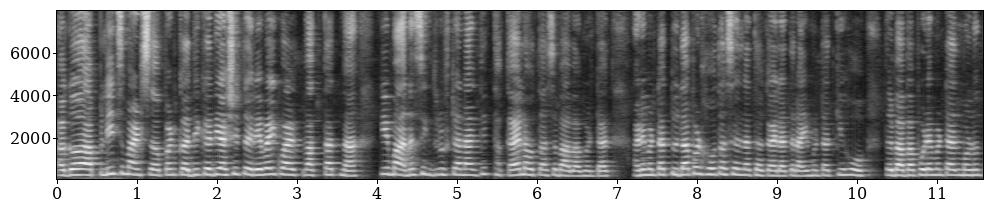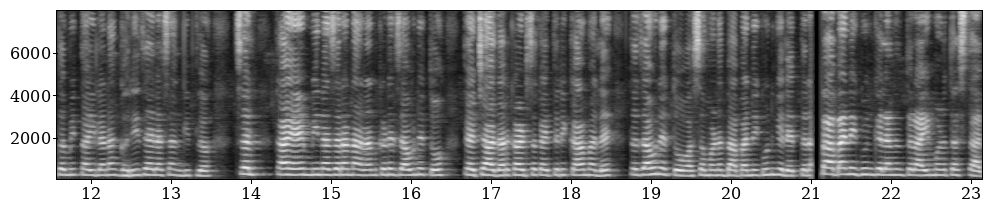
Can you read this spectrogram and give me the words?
अगं आपलीच माणसं पण कधी कधी अशी तरेवाईक वा वागतात ना की मानसिकदृष्ट्या ना अगदी थकायला होतं असं बाबा म्हणतात. आणि म्हणतात तुला पण होत असेल ना थकायला तर आई म्हणतात की हो. तर बाबा पुढे म्हणतात म्हणून तर मी ताईला ना घरी जायला सांगितलं. चल काय आहे? मी ना जरा नानांकडे जाऊन येतो. त्याच्या आधार कार्डचं काहीतरी काम आलंय तर जाऊन येतो असं म्हणत बाबा निघून गेलेत. तर बाबा निघून गेल्यानंतर आई म्हणत असतात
